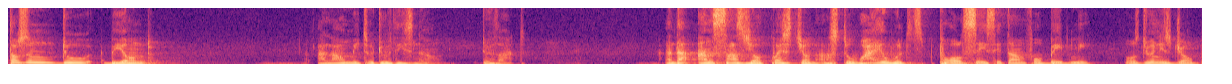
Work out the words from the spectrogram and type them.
doesn't do beyond. Allow me to do this now, do that. And that answers your question as to why would Paul say Satan forbade me? He was doing his job.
